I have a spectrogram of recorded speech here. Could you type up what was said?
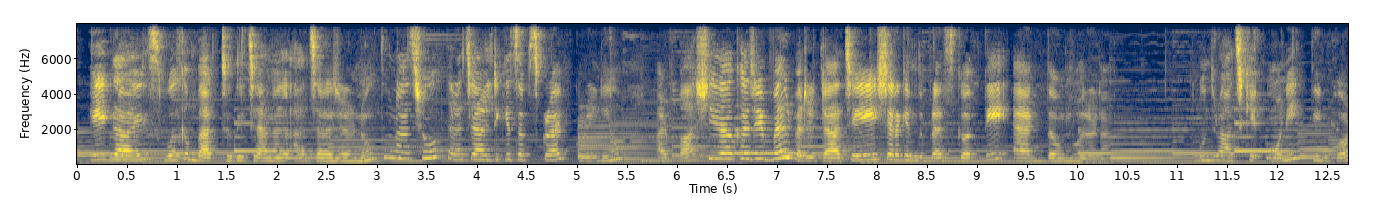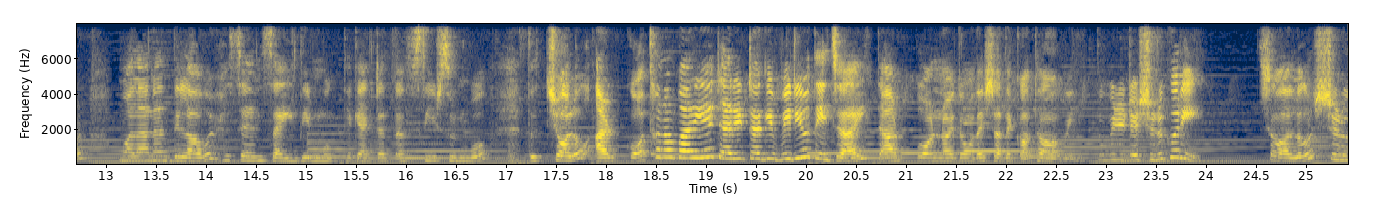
Hey guys welcome back to the channel আর যারা যারা নতুন আছো তারা চ্যানেলটিকে সাবস্ক্রাইব করে নিও আর পাশে রাখা যে বেল বাটনটা আছে সেটা কিন্তু প্রেস করতে একদম ভুলো না বন্ধুরা আজকে অনেক দিন পর মৌলানা দিলাওয়ার হোসেন সাইদির মুখ থেকে একটা তফসির শুনব তো চলো আর কথা না বাড়িয়ে ডাইরেক্ট আগে ভিডিওতে যাই তারপর নয় তোমাদের সাথে কথা হবে তো ভিডিওটা শুরু করি চলো শুরু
